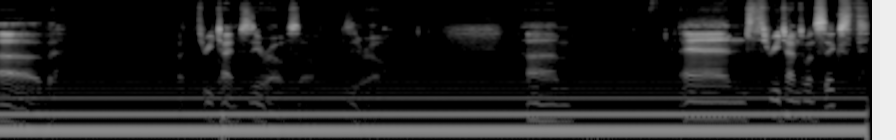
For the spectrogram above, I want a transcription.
of what, 3 times 0, so 0. Um, and 3 times 1 sixth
